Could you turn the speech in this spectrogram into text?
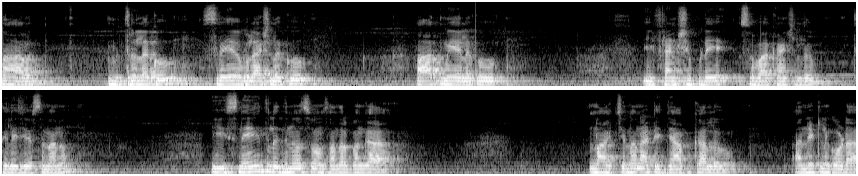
నా మిత్రులకు శ్రేయోభిలాషులకు ఆత్మీయులకు ఈ ఫ్రెండ్షిప్ డే శుభాకాంక్షలు తెలియజేస్తున్నాను. ఈ స్నేహితుల దినోత్సవం సందర్భంగా నాకు చిన్ననాటి జ్ఞాపకాలు అన్నిటిని కూడా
